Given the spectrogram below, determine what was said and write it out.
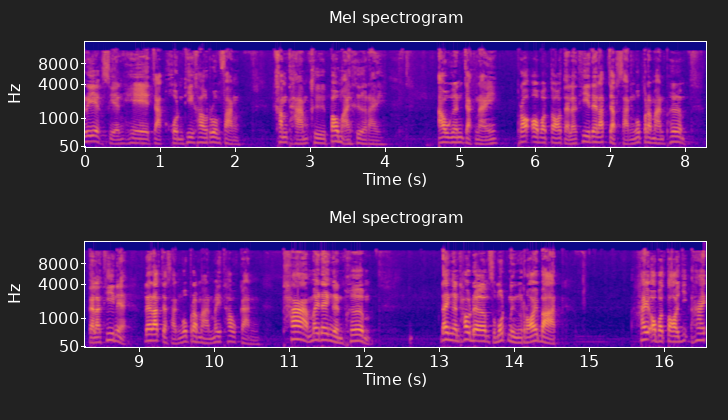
เรียกเสียงเฮจากคนที่เข้าร่วมฟังคำถามคือเป้าหมายคืออะไร เอาเงินจากไหน เพราะอบตแต่ละที่ได้รับจัดสรรงบประมาณเพิ่ม แต่ละที่เนี่ยได้รับจัดสรรงบประมาณไม่เท่ากัน ถ้าไม่ได้เงินเพิ่ม ได้เงินเท่าเดิมสมมติ 100 บาท ให้อบตให้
